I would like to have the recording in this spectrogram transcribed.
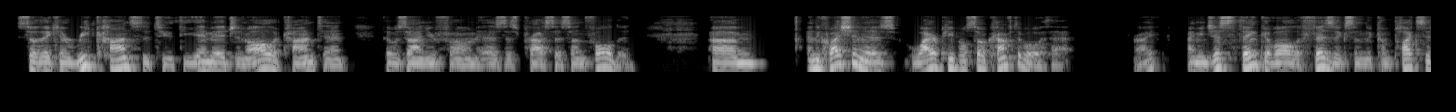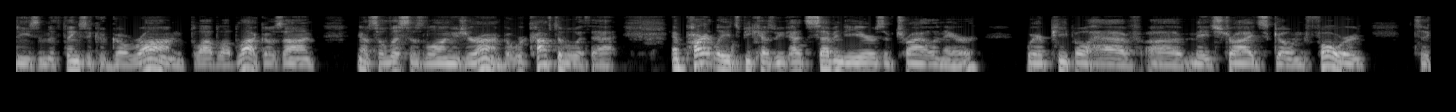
so they can reconstitute the image and all the content that was on your phone as this process unfolded. Um, and the question is, why are people so comfortable with that? Right? I mean, just think of all the physics and the complexities and the things that could go wrong, blah, blah, blah. It goes on, you know, it's a list as long as your arm, but we're comfortable with that. And partly it's because we've had 70 years of trial and error where people have uh, made strides going forward to,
